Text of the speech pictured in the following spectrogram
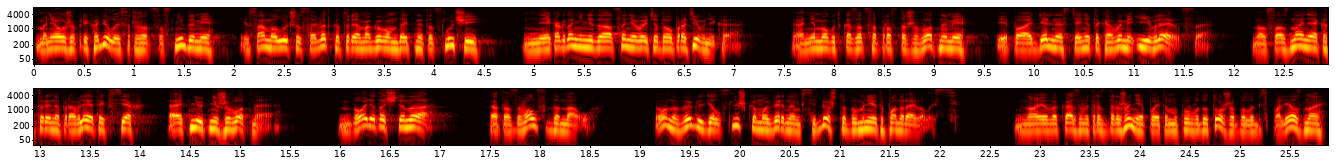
«Мне уже приходилось сражаться с Нидами, и самый лучший совет, который я могу вам дать на этот случай — никогда не недооценивайте этого противника. Они могут казаться просто животными, и по отдельности они таковыми и являются. Но сознание, которое направляет их всех, отнюдь не животное. «Будет учтено!» – отозвался Донал. Он выглядел слишком уверенным в себе, чтобы мне это понравилось. Но и выказывать раздражение по этому поводу тоже было бесполезно,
